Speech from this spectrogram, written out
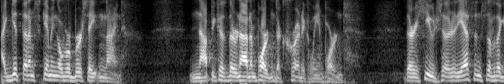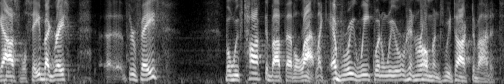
I get that I'm skimming over verse 8 and 9. Not because they're not important, they're critically important. They're huge. They're the essence of the gospel. Saved by grace uh, through faith. But we've talked about that a lot. Like every week when we were in Romans, we talked about it.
